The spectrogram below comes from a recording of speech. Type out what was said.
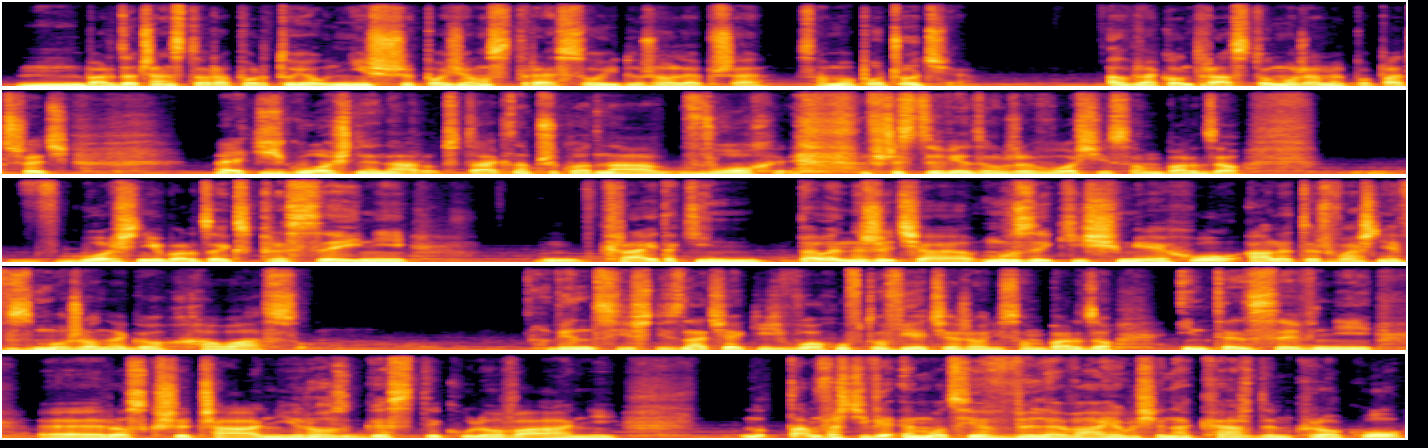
mm, bardzo często raportują niższy poziom stresu i dużo lepsze samopoczucie. A dla kontrastu możemy popatrzeć na jakiś głośny naród, tak? Na przykład na Włochy. Wszyscy wiedzą, że Włosi są bardzo głośni, bardzo ekspresyjni. Kraj taki pełen życia, muzyki, śmiechu, ale też właśnie wzmożonego hałasu. Więc jeśli znacie jakichś Włochów, to wiecie, że oni są bardzo intensywni, e, rozkrzyczani, rozgestykulowani. No, tam właściwie emocje wylewają się na każdym kroku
